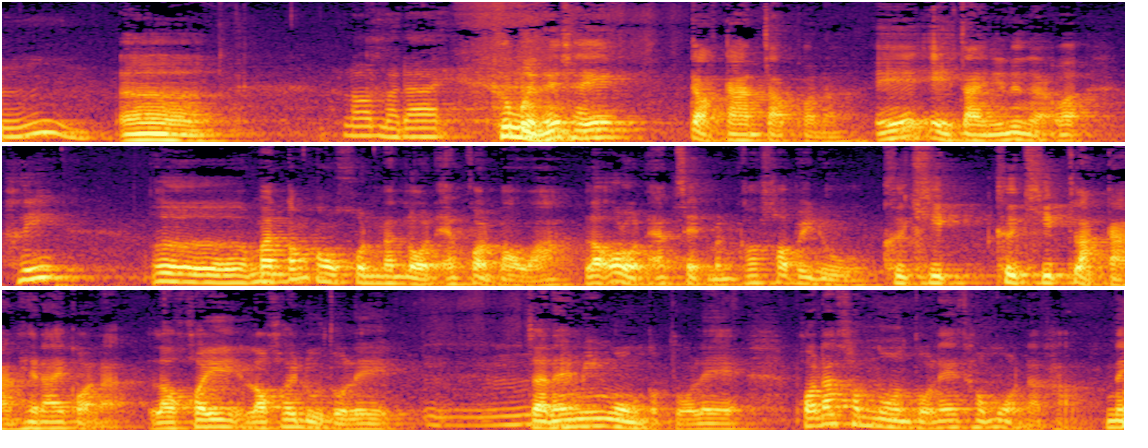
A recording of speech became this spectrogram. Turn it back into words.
อืมเออรอดมาได้ คือเหมือนให้ใช้กับการจับก่อนนะ เอ๊ะเอะใจนิดนึงอะว่า เฮ้ย เออ มันต้องเอาคนมาโหลดแอปก่อนเปล่าวะ แล้วเอาโหลดแอปเสร็จมันก็เข้าไปดู คือคิด คือคิดหลักการให้ได้ก่อนอะเราค่อย เราค่อยดูตัวเลขอืมจะได้ไม่งงกับตัวเลข เพราะถ้าคำนวณตัวเลขทั้งหมดนะครับ ใน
